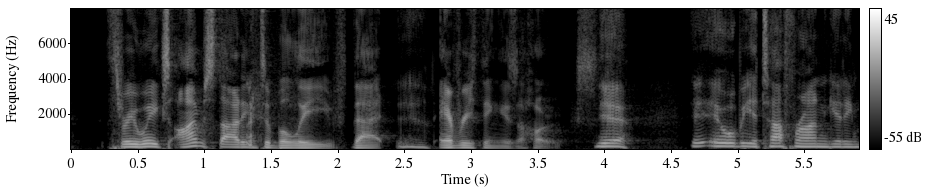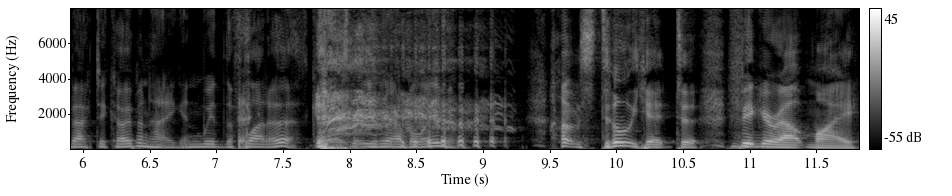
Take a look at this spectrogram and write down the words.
three weeks. I'm starting to believe that everything is a hoax. Yeah. It, it will be a tough run getting back to Copenhagen with the flat earth guys that you now believe in. I'm still yet to figure mm. out my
